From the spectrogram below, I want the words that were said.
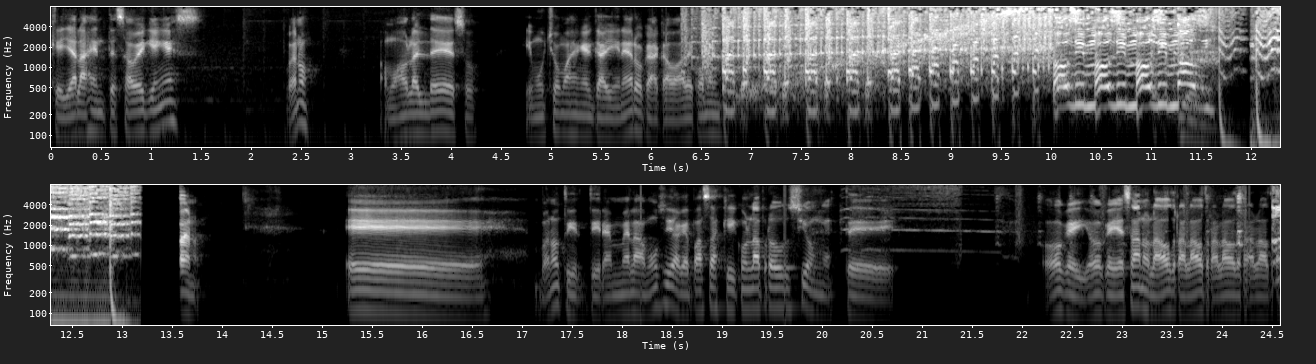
que ya la gente sabe quién es? Bueno, vamos a hablar de eso y mucho más en el gallinero que acaba de comenzar. Bueno, eh, bueno, tírenme la música. ¿Qué pasa aquí con la producción? Este. Ok, ok, esa no, la otra, la otra, la otra, la otra.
